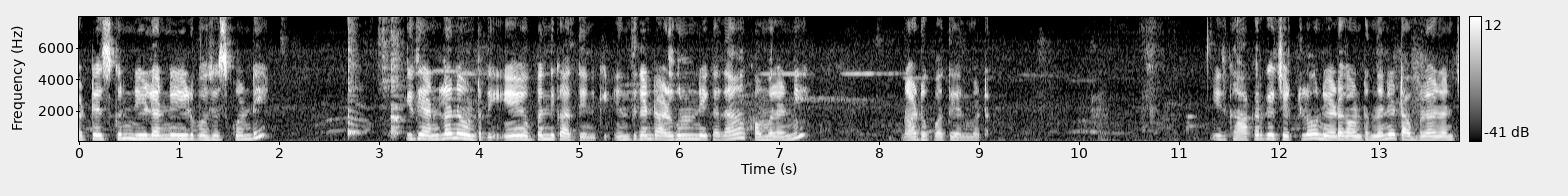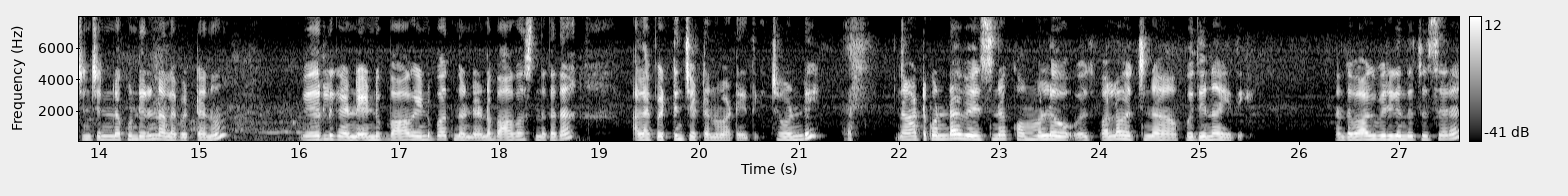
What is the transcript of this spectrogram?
మట్టేసుకుని నీళ్ళన్నీ నీళ్ళు పోసేసుకోండి. ఇది ఎండలోనే ఉంటుంది ఏం ఇబ్బంది కాదు దీనికి. ఎందుకంటే అడుగులు ఉన్నాయి కదా కొమ్మలన్నీ నాటుకుపోతాయి అనమాట ఇది కాకరకాయ చెట్టులో నీడగా ఉంటుందని టబ్బులో చిన్న చిన్న కుండీలను అలా పెట్టాను వేర్లు ఎండ ఎండి బాగా ఎండిపోతుందండి ఎండ బాగా వస్తుంది కదా. అలా పెట్టిన చెట్టు అనమాట ఇది. చూడండి. నాటకుండా వేసిన కొమ్మలు వల్ల వచ్చిన పుదీనా ఇది. ఎంత బాగా పెరిగిందో చూసారా?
